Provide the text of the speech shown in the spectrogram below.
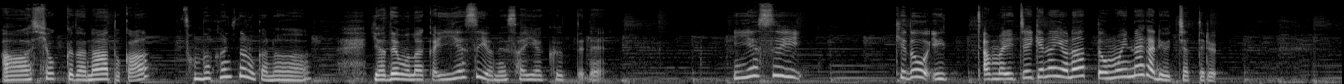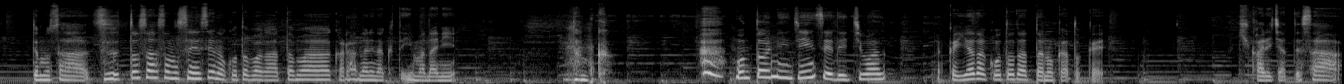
あーショックだなとか？そんな感じなのかな？いやでもなんか言いやすいよね最悪ってね。言いやすいけどあんまり言っちゃいけないよなって思いながら言っちゃってる。でもさずっとさその先生の言葉が頭から離れなくていまだに。なんか 本当に人生で一番なんか嫌なことだったのかとか聞かれちゃってさ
